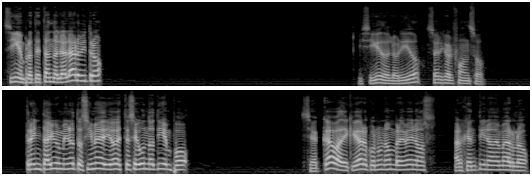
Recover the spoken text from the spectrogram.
Siguen protestándole al árbitro. Y sigue dolorido Sergio Alfonso. 31 minutos y medio de este segundo tiempo. Se acaba de quedar con un hombre menos argentino de Merlo.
